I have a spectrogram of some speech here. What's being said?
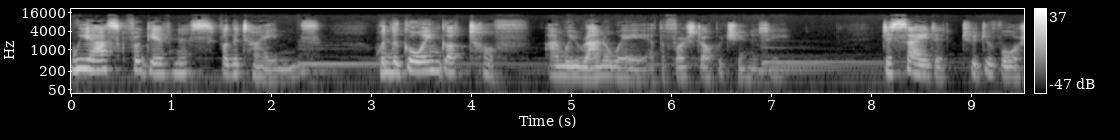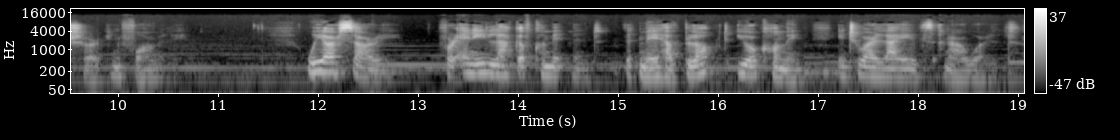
We ask forgiveness for the times when the going got tough and we ran away at the first opportunity, decided to divorce her informally. We are sorry for any lack of commitment that may have blocked your coming into our lives and our world.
